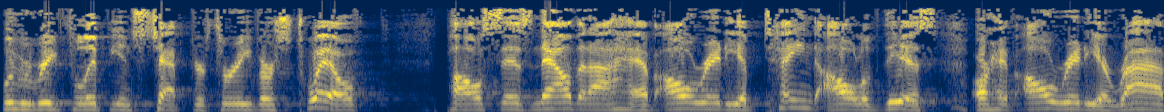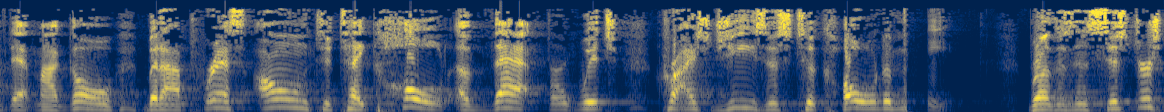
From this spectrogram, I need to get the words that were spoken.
When we read Philippians chapter 3 verse 12, Paul says, now that I have already obtained all of this or have already arrived at my goal, but I press on to take hold of that for which Christ Jesus took hold of me. Brothers and sisters,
